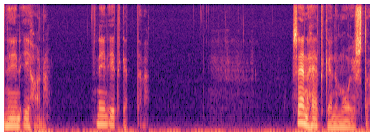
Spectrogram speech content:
niin ihana, niin itkettävä. Sen hetken muisto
